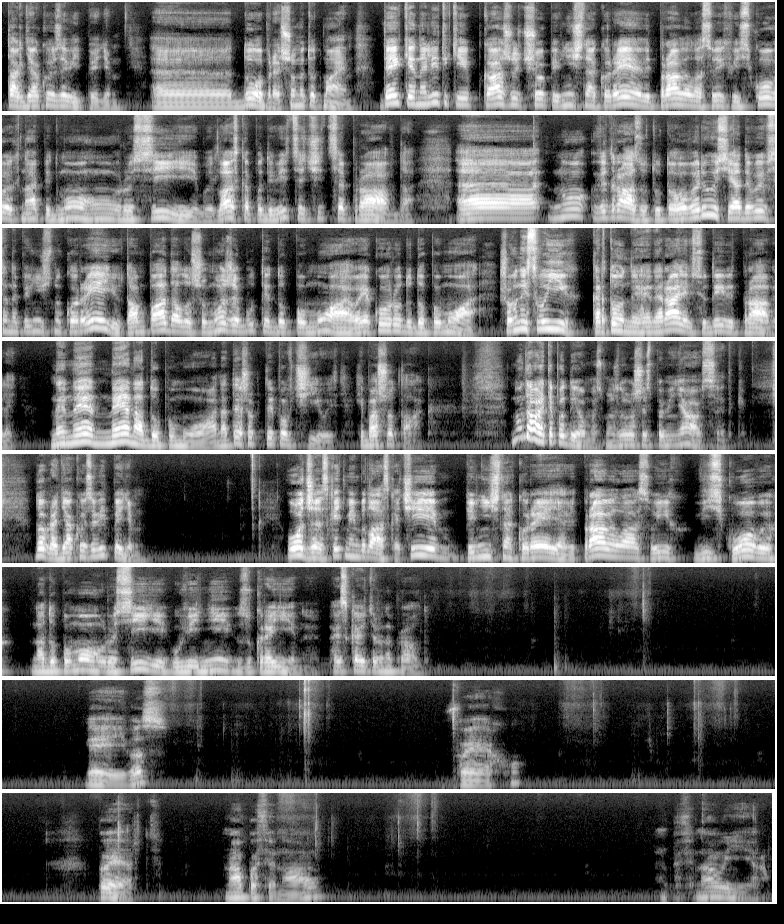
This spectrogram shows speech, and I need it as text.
Так, дякую за відповіді. Е, Добре, що ми тут маємо? Деякі аналітики кажуть, що Північна Корея відправила своїх військових на підмогу Росії. Будь ласка, подивіться, чи це правда. Е, Ну, Відразу тут оговорюсь, я дивився на Північну Корею, там падало, що може бути допомога. Якого роду допомога? Що вони своїх картонних генералів сюди відправлять. Не, не, не на допомогу, а на те, щоб ти повчились. Хіба що так? Ну, давайте подивимось, можливо, щось помінялось все-таки. Добре, дякую за відповіді. Отже, скажіть мені, будь ласка, чи Північна Корея відправила своїх військових на допомогу Росії у війні з Україною? Хай скажуть правду. Ейвас. Феху. Перт. Мапа фіналу. Фінал Єра.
